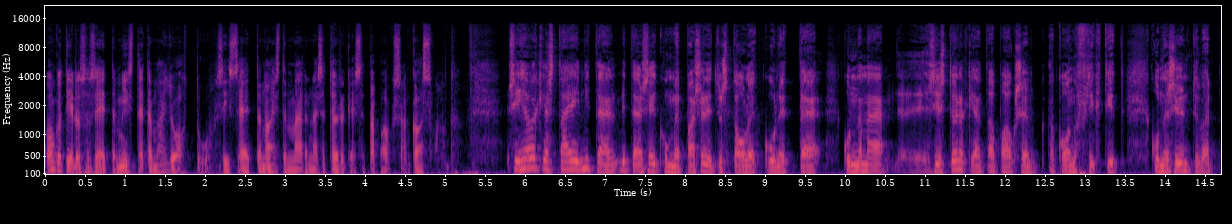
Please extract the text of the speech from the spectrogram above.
Onko tiedossa se, että mistä tämä johtuu? Siis se, että naisten määrä näissä törkeissä tapauksissa on kasvanut? Siihen oikeastaan ei mitään, mitään sen kummempaa selitystä ole kuin, että kun nämä siis törkeän tapauksen konfliktit, kun ne syntyvät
